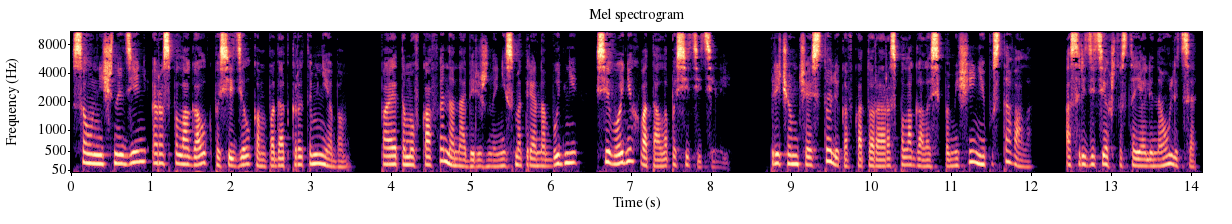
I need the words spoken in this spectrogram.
Солнечный день располагал к посиделкам под открытым небом, Поэтому в кафе на набережной, несмотря на будни, сегодня хватало посетителей. Причем часть столиков, которая располагалась в помещении, пустовала, а среди тех, что стояли на улице,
